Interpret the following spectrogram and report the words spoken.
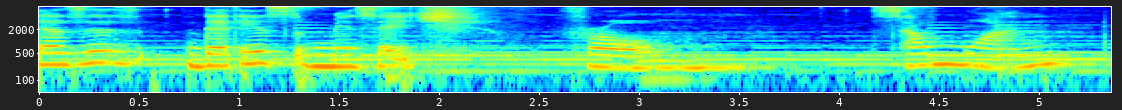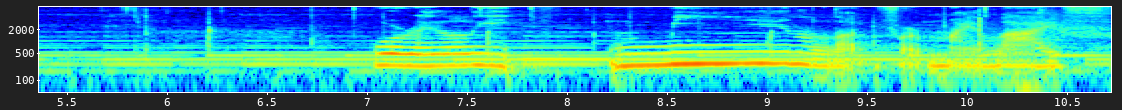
That is that is a message from someone who really mean a lot for my life.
